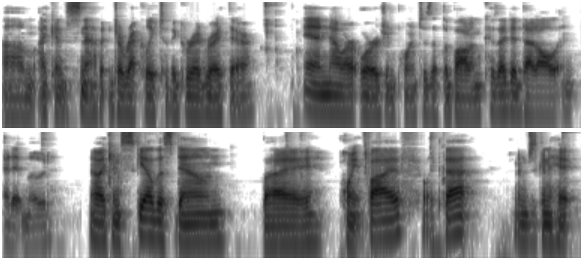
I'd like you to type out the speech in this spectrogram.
um, I can snap it directly to the grid right there. And now our origin point is at the bottom because I did that all in edit mode. Now I can scale this down by 0.5 like that. I'm just going to hit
